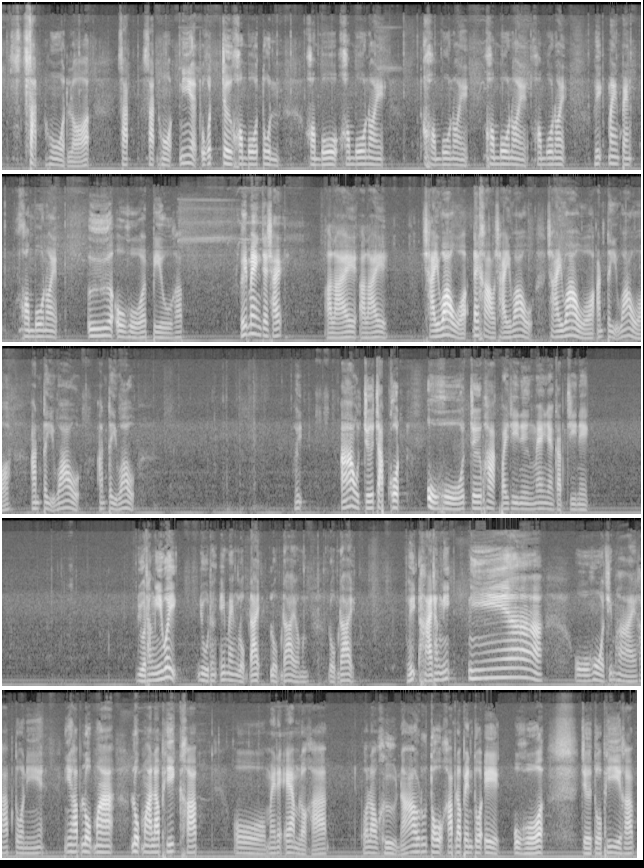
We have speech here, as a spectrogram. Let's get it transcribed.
สัตว์โหดเหรอ สัตว์ สัตว์โหด เนี่ยโอ้เจอคอมโบตุนคอมโบ คอมโบหน่อย คอมโบหน่อย คอมโบหน่อย คอมโบหน่อย เฮ้ย แม่งแปลงคอมโบหน่อย เออโอ้โห ปิวครับ เฮ้ย แม่งจะใช้ อะไร อะไร ใช้ว่าวเหรอ ได้ข่าวใช้ว่าวใช้ว่าวเหรอ อันติว่าวเหรอ อันติว่าวอันติว่าวเฮ้ย อ้าว เจอจับกด โอ้โห เจอผักไปทีนึง แม่งย่างกับจีเน็กอยู่ทางนี้เว้ย อยู่ทางไอ้แม่งหลบได้ หลบได้เหรอมึง หลบได้ เฮ้ยหายทางนี้ เนี่ยโอ้โหชิมหายครับตัวนี้นี่ครับหลบมาหลบมาแล้วพลิกครับ โอ้ไม่ได้แอมหรอกครับ เพราะเราคือนารูโตะครับ เราเป็นตัวเอกโอ้โห เจอตัวพี่ครับ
